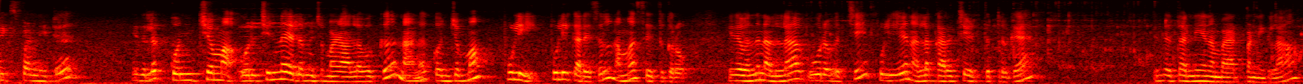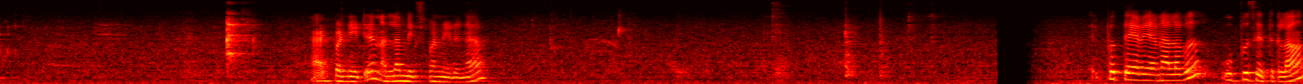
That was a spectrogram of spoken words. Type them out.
மிக்ஸ் பண்ணிவிட்டு இதில் கொஞ்சமாக ஒரு சின்ன எலுமிச்சம்பழம் அளவுக்கு நான் கொஞ்சமாக புளி புளி கரைசல் நம்ம சேர்த்துக்கிறோம். இதை வந்து நல்லா ஊற வச்சு புளியை நல்லா கரைச்சி எடுத்துகிட்ருக்கேன் இந்த தண்ணியை நம்ம ஆட் பண்ணிக்கலாம். ஆட் பண்ணிவிட்டு நல்லா மிக்ஸ் பண்ணிவிடுங்க இப்போ தேவையான அளவு உப்பு சேர்த்துக்கலாம்.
